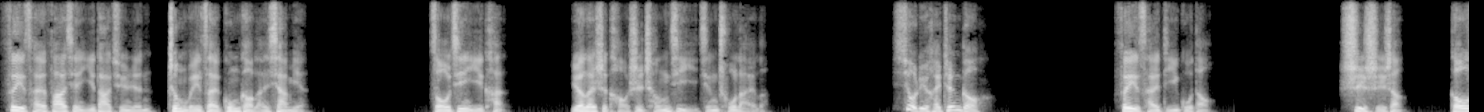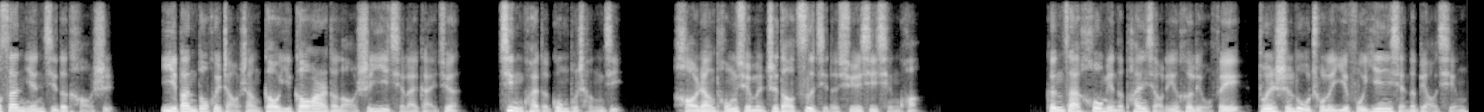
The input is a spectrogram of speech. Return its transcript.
废材发现一大群人正围在公告栏下面。走近一看，原来是考试成绩已经出来了，效率还真高。废材嘀咕道。事实上，高三年级的考试一般都会找上高一、高二的老师一起来改卷，尽快的公布成绩，好让同学们知道自己的学习情况。跟在后面的潘晓林和柳飞顿时露出了一副阴险的表情，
